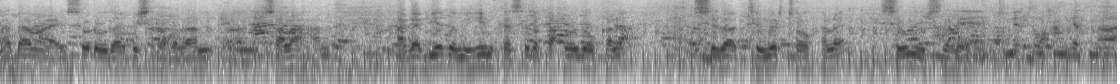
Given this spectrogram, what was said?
maadaama ay soo dhowdahay bisha ramadaan tusaale ahaan agabyada muhiimka sida qaxwada oo kale sida timirta oo kale see u iibsadaan. Timirta waxaan gadnaa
